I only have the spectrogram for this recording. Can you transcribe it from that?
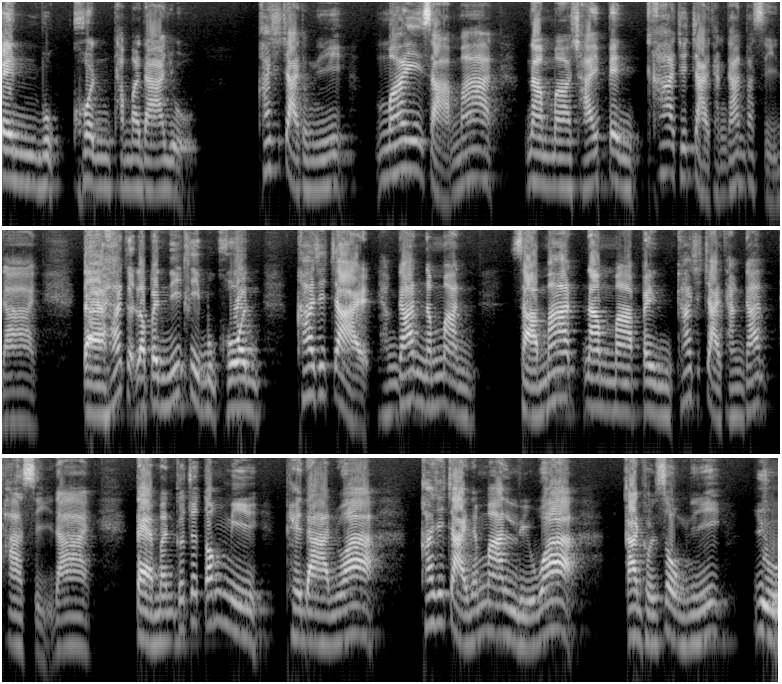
เป็นบุคคลธรรมดาอยู่ ค่าใช้จ่ายตรงนี้ไม่สามารถนำมาใช้เป็นค่าใช้จ่ายทางด้านภาษีได้ แต่ถ้าเกิดเราเป็นนิติบุคคล ค่าใช้จ่ายทางด้านน้ำมัน สามารถนำมาเป็นค่าใช้จ่ายทางด้านภาษีได้ แต่มันก็จะต้องมีเพดานว่า ค่าใช้จ่ายน้ำมันหรือว่าการขนส่งนี้อยู่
